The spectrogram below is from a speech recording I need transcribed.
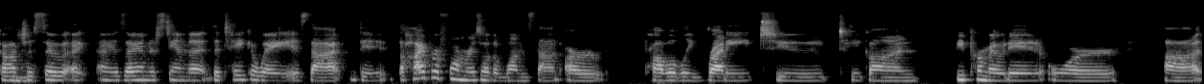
Gotcha. Mm-hmm. So, I, as I understand that, the takeaway is that the the high performers are the ones that are probably ready to take on be promoted or uh,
